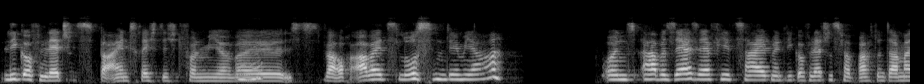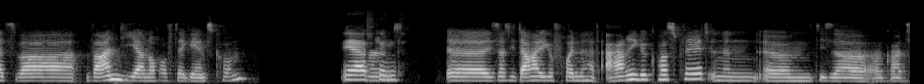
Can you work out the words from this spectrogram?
League of Legends beeinträchtigt von mir, weil ich war auch arbeitslos in dem Jahr und habe sehr, sehr viel Zeit mit League of Legends verbracht. Und damals war, waren die ja noch auf der Gamescom. Ja, Und, stimmt. Äh, wie gesagt, die damalige Freundin hat Ari gecosplayt in den, ähm, dieser, oh Gott,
